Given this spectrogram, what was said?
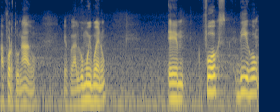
afortunado, que fue algo muy bueno. eh, Fox dijo,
